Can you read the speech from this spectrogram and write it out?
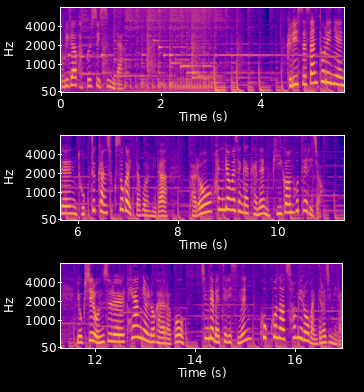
우리가 바꿀 수 있습니다. 그리스 산토리니에는 독특한 숙소가 있다고 합니다. 바로 환경을 생각하는 비건 호텔이죠. 욕실 온수를 태양열로 가열하고 침대 매트리스는 코코넛 섬유로 만들어집니다.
